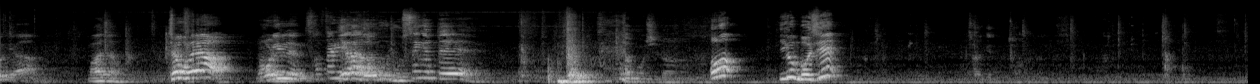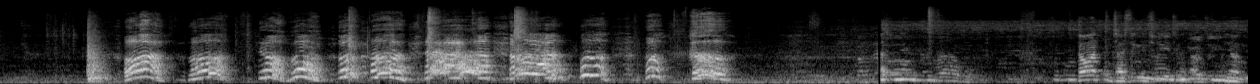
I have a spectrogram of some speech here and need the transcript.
부정적이야. 맞아 저 뭐야? 머리는 사탕이. 얘가 너무 못생겼대 어? 이건 뭐지? 아! 아! 야! 아! 아! 아! 아! 아! 형한테 잘생긴 척이 있으니까 그냥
